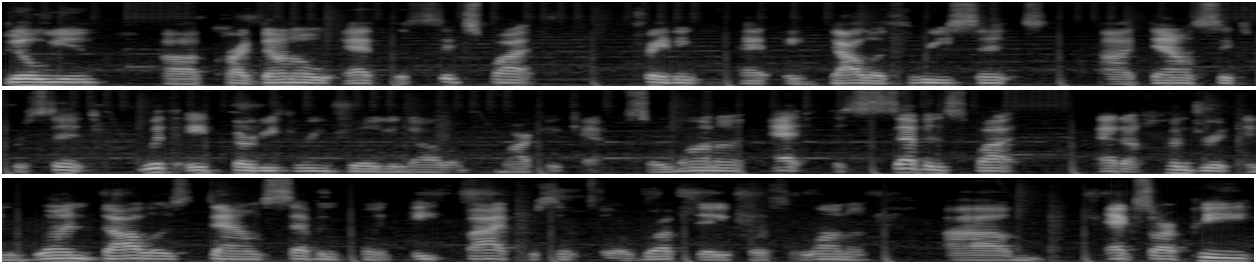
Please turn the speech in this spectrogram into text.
billion. Uh, Cardano at the six spot, trading at a dollar three cents, uh, down 6%, with a $33 billion market cap. Solana at the seven spot, at $101, down 7.85%. So a rough day for Solana. Um, XRP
